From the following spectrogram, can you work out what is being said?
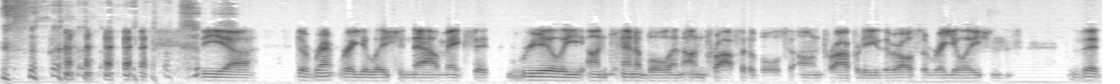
the uh, the rent regulation now makes it really untenable and unprofitable to own property. There are also regulations that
